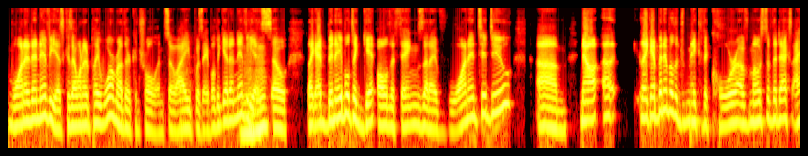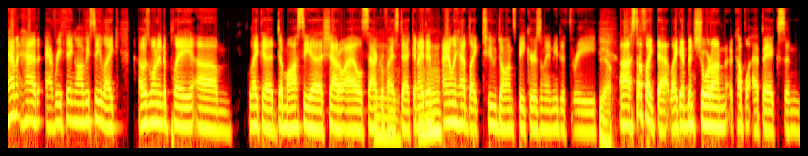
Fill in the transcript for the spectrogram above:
wanted Anivias because I wanted to play War Mother control, and so I was able to get Anivias. Mhm. So like I've been able to get all the things that I've wanted to do. Um, now, uh, like I've been able to make the core of most of the decks. I haven't had everything, obviously. Like I was wanting to play um like a Demacia Shadow Isle sacrifice Mm, deck, and I didn't. I only had like two Dawn speakers, and I needed three Yeah. uh, stuff like that. Like I've been short on a couple epics, and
